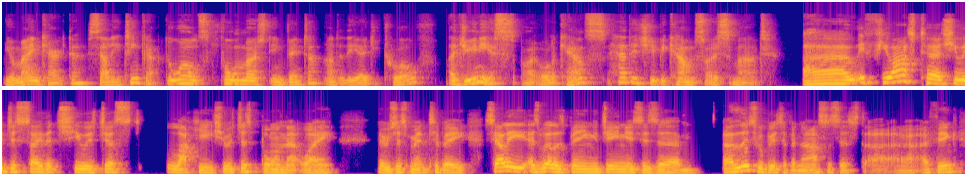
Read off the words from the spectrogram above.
your main character, Sally Tinker, the world's foremost inventor under the age of 12, a genius by all accounts. How did she become so smart? Uh, if you asked her, she would just say that she was just lucky. She was just born that way. It was just meant to be. Sally, as well as being a genius, is a um, a little bit of a narcissist, uh, I think,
